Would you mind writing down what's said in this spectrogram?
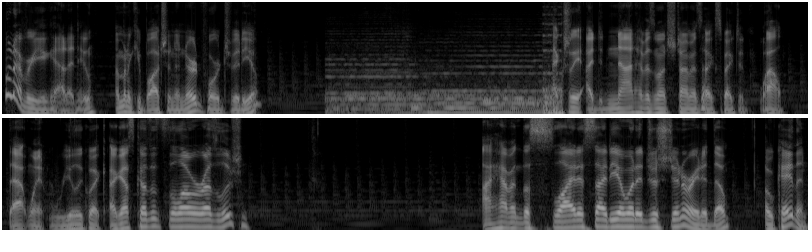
Whatever you got to do. I'm going to keep watching a NerdForge video. Actually, I did not have as much time as I expected. Wow, that went really quick. I guess because it's the lower resolution. I haven't the slightest idea what it just generated, though. Okay, then.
